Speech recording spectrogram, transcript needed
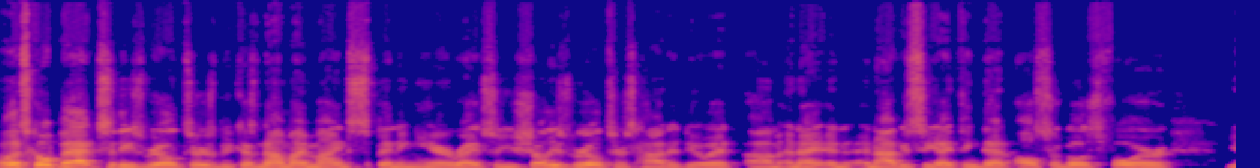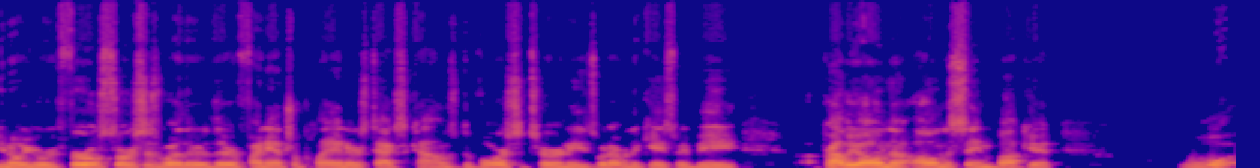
Now let's go back to these realtors because now my mind's spinning here, right? So you show these realtors how to do it, um, and I and, and obviously I think that also goes for you know your referral sources, whether they're financial planners, tax accountants, divorce attorneys, whatever the case may be, probably all in the all in the same bucket. What,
